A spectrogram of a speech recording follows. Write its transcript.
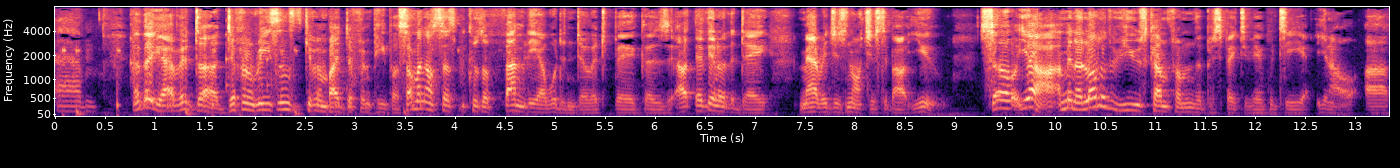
Um, and there you have it. Uh, different reasons given by different people. Someone else says because of family, I wouldn't do it because at the end of the day, marriage is not just about you. So yeah, I mean, a lot of the views come from the perspective of equity. You know, uh,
